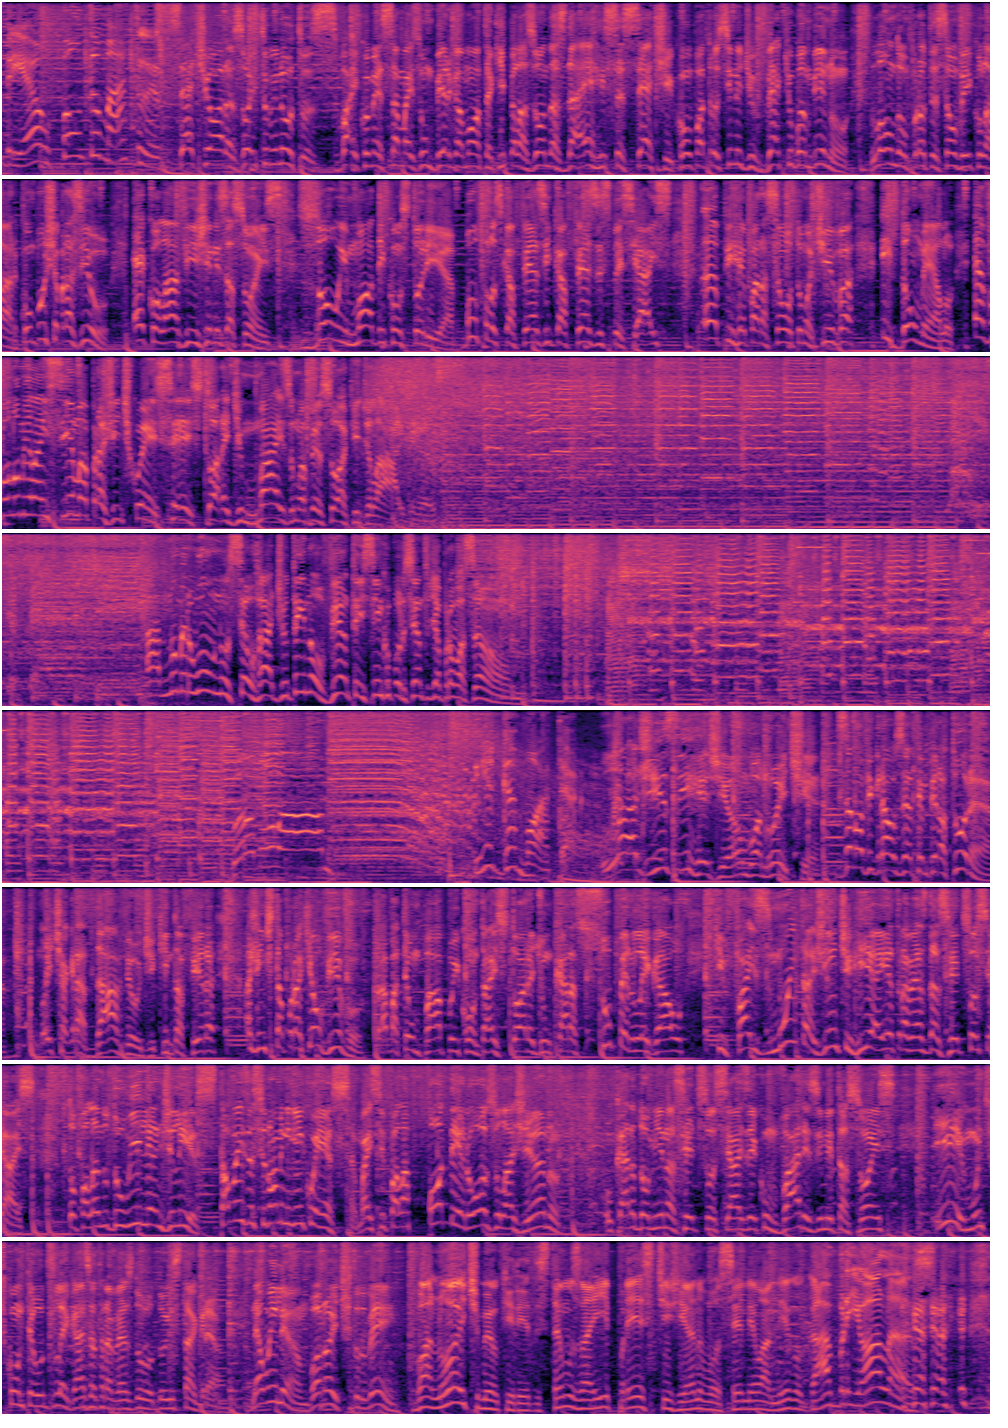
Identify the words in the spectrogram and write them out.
Gabriel.matos. Sete horas, oito minutos. Vai começar mais um Bergamota aqui pelas ondas da RC7 com o patrocínio de Vecchio Bambino, London Proteção Veicular, Combucha Brasil, Ecolave Higienizações, Zoe Moda e Consultoria, Búfalos Cafés e Cafés Especiais, Up Reparação Automotiva e Dom Melo. É volume lá em cima pra gente conhecer a história de mais uma pessoa aqui de Lages. A número 1 um no seu rádio tem 95% de aprovação. Vamos lá! Bergamota. Lages e região, boa noite. 19 graus é a temperatura. Noite agradável de quinta-feira. A gente tá por aqui ao vivo para bater um papo e contar a história de um cara super legal que faz muita gente rir aí através das redes sociais. Tô falando do William de Liz. Talvez esse nome ninguém conheça, mas se falar poderoso lagiano, o cara domina as redes sociais aí com várias imitações e muitos conteúdos legais através do, do Instagram. Né, William? Boa noite, tudo bem? Boa noite, meu querido. Estamos aí prestigiando você, meu amigo Gabriolas.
